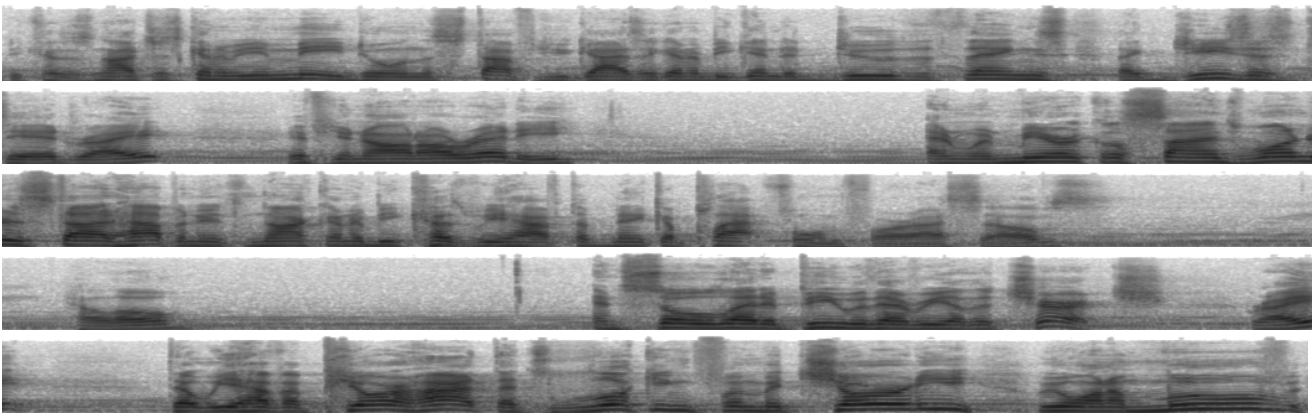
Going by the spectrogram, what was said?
Because it's not just going to be me doing the stuff. You guys are going to begin to do the things like Jesus did, right? If you're not already, and when miracles, signs, wonders start happening, it's not going to be because we have to make a platform for ourselves. Hello? And so let it be with every other church, right? That we have a pure heart that's looking for maturity. We want to move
